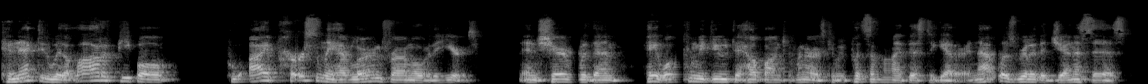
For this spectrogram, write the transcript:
connected with a lot of people who I personally have learned from over the years and shared with them, hey, what can we do to help entrepreneurs? Can we put something like this together? And that was really the genesis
